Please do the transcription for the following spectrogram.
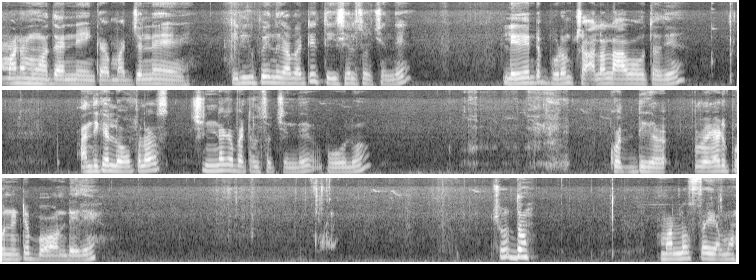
మనము దాన్ని ఇంకా మధ్యలోనే ఇరిగిపోయింది కాబట్టి తీసేయాల్సి వచ్చింది. లేదంటే బుడం చాలా లావ్ అవుతుంది. అందుకే లోపల చిన్నగా పెట్టాల్సి వచ్చింది ఓలు. కొద్దిగా వేడిపోయి ఉంటే బాగుండేది. చూద్దాం. మళ్ళీ వస్తాయేమో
